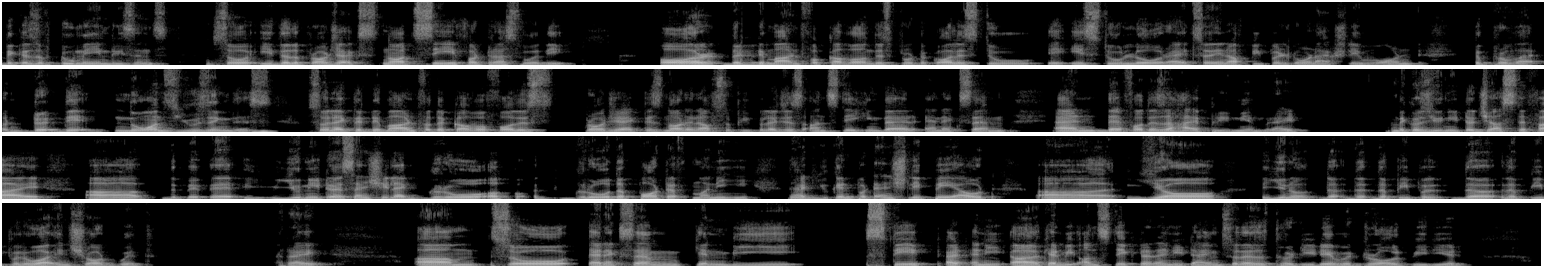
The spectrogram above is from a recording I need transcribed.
because of two main reasons. So either the project's not safe or trustworthy, or the demand for cover on this protocol is too is too low right so enough people don't actually want to provide they, no one's using this. So like the demand for the cover for this project is not enough. So people are just unstaking their nxm and therefore there's a high premium right? Because you need to justify uh the, you need to essentially like grow a grow the pot of money that you can potentially pay out uh your you know the the, the people the the people who are insured with right? Um so nxm can be staked at any uh, can be unstaked at any time. So there's a 30 day withdrawal period.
